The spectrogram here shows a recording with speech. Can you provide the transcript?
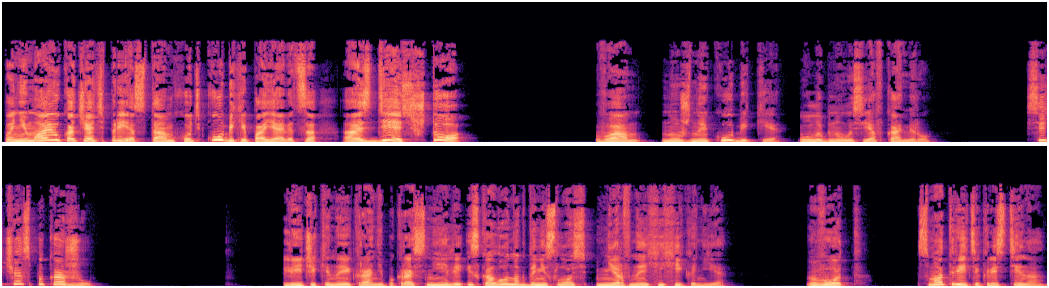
понимаю качать пресс, там хоть кубики появятся, а здесь что? Вам нужны кубики, улыбнулась я в камеру. Сейчас покажу. Личики на экране покраснели, из колонок донеслось нервное хихиканье. Вот. Смотрите, Кристина.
